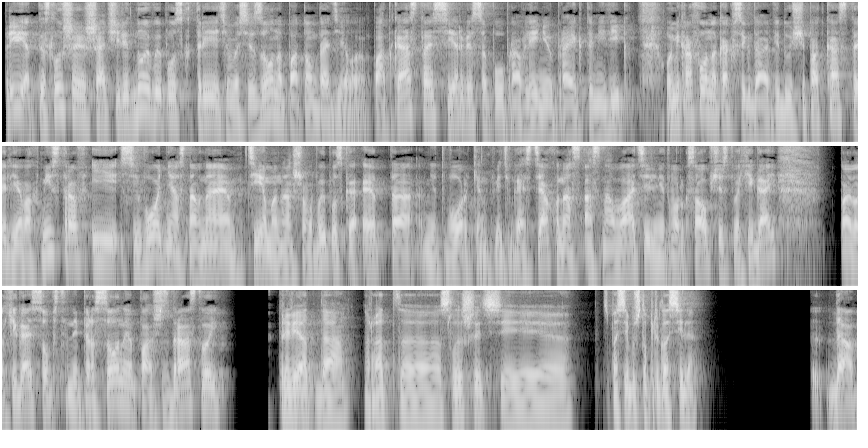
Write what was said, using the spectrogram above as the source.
Привет, ты слушаешь очередной выпуск третьего сезона «Потом доделаю» подкаста сервиса по управлению проектами ВИК. У микрофона, как всегда, ведущий подкаста Илья Вахмистров. И сегодня основная тема нашего выпуска – это нетворкинг. Ведь в гостях у нас основатель нетворк-сообщества «Хигай». Павел Хигай, собственной персоны. Паш, здравствуй. Привет, да, рад э, слышать и спасибо, что пригласили. Да,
